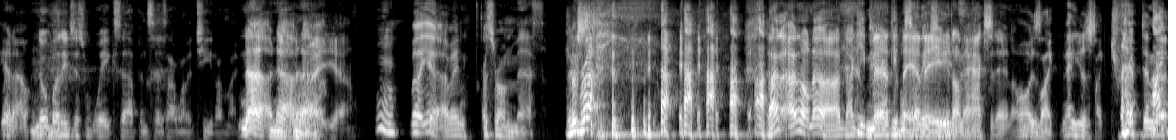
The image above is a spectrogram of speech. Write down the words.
You know. Nobody just wakes up and says, "I want to cheat on my." No, no, No. no. Right. Yeah. Hmm, but yeah, I mean, That's around meth. There's- Right. I, I don't know. I, I keep hearing people they say they cheated on accident. I'm always like, man, you just like tripped in. I the-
